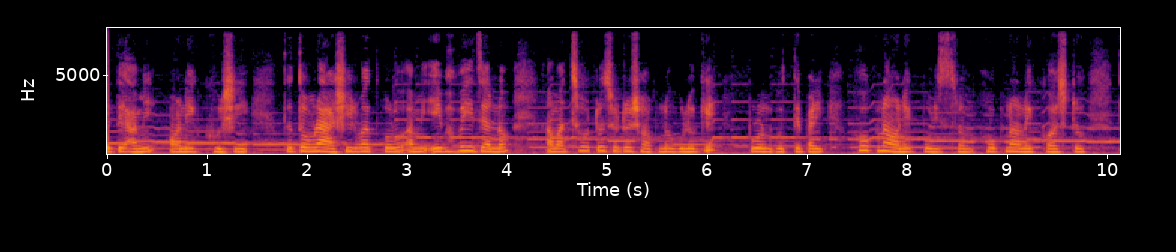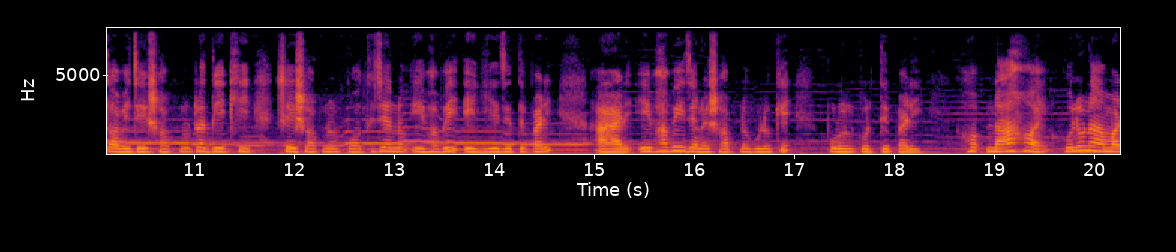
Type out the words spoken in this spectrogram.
এতে আমি অনেক খুশি। তো তোমরা আশীর্বাদ করো, আমি এভাবেই যেন আমার ছোট ছোট স্বপ্নগুলোকে পূরণ করতে পারি। হোক না অনেক পরিশ্রম, হোক না অনেক কষ্ট, তবে যে স্বপ্নটা দেখি, সেই স্বপ্নর পথে যেন এভাবেই এগিয়ে যেতে পারি আর এভাবেই যেন স্বপ্নগুলোকে পূরণ করতে পারি। না হয়, হলো না আমার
